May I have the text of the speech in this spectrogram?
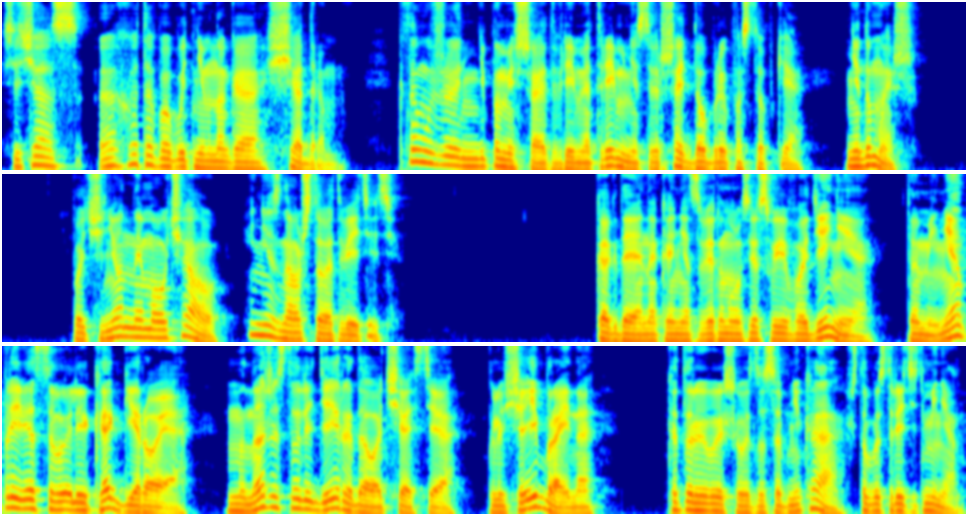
Сейчас охота побыть немного щедрым. К тому же не помешает время от времени совершать добрые поступки. Не думаешь? Подчиненный молчал и не знал, что ответить. Когда я наконец вернулся в свои владения, то меня приветствовали как героя. Множество людей рыдало от счастья, включая и Брайна, который вышел из особняка, чтобы встретить меня.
